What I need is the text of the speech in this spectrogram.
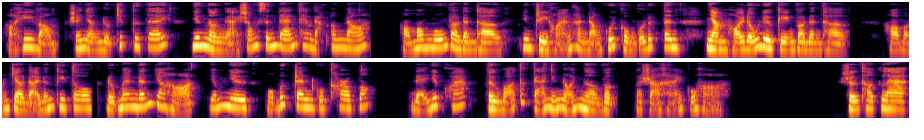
Họ hy vọng sẽ nhận được chức tư tế nhưng ngần ngại sống xứng đáng theo đặc ân đó. Họ mong muốn vào đền thờ, nhưng trì hoãn hành động cuối cùng của đức tin nhằm hội đủ điều kiện vào đền thờ. Họ vẫn chờ đợi đấng Kitô được mang đến cho họ giống như một bức tranh của Karl Bloch để dứt khoát từ bỏ tất cả những nỗi ngờ vực và sợ hãi của họ. Sự thật là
